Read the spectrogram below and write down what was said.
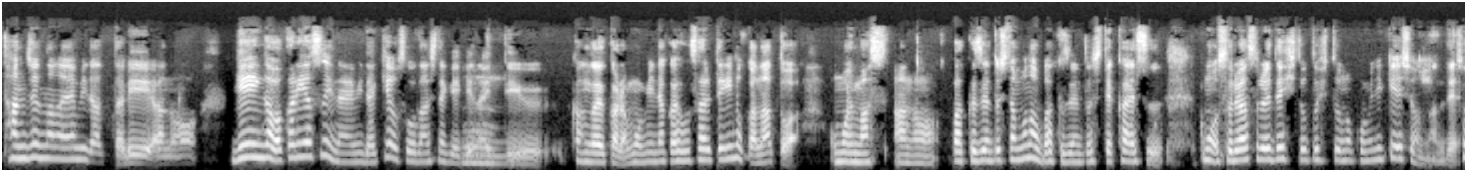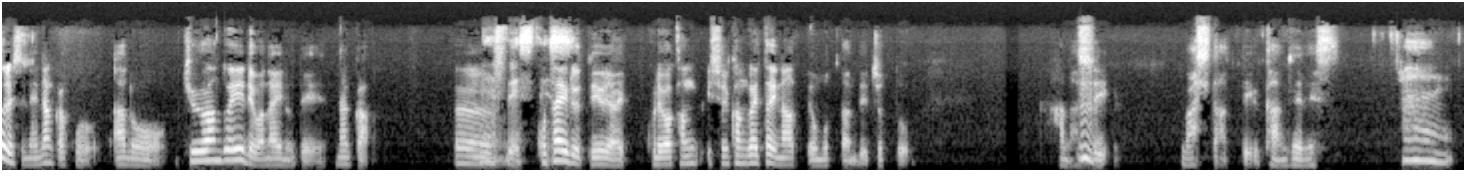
単純な悩みだったり、あの、原因が分かりやすい悩みだけを相談しなきゃいけないっていう考えからもうみんな解放されていいのかなとは思います。あの、漠然としたものを漠然として返す。もうそれはそれで人と人のコミュニケーションなんで。そうですねなんかこうあの Q&A ではないのでなんかうんですです。答えるっていうよりはこれはかん一緒に考えたいなって思ったんでちょっと話しましたっていう感じです、はい。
